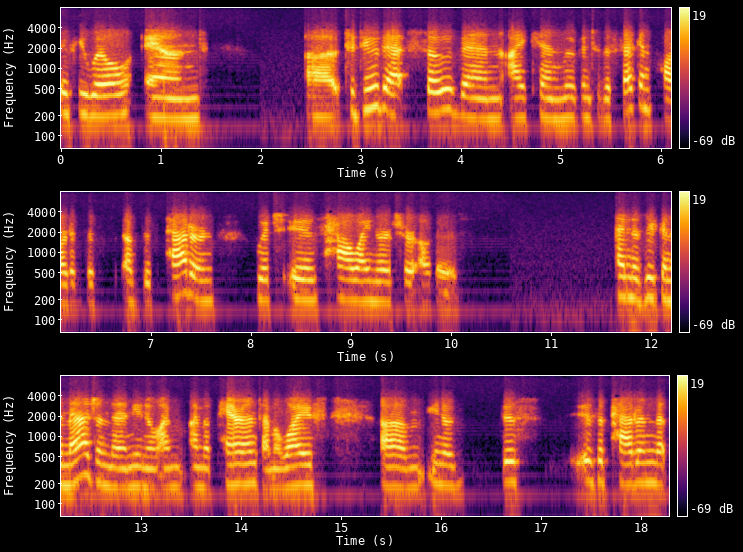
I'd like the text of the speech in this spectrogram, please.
if you will, and uh, to do that so then I can move into the second part of this of this pattern, which is how I nurture others. And as you can imagine, then, you know, I'm, I'm a parent, I'm a wife, um, you know, this is a pattern that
